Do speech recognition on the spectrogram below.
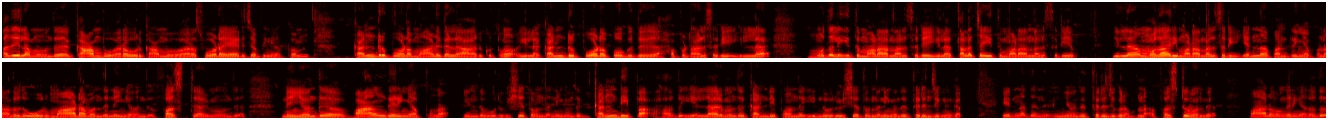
அது இல்லாமல் வந்து காம்பு வர ஒரு காம்பு வர சோடையாயிருச்சு அப்படிங்கிறப்ப கன்று போட மாடுகளாக இருக்கட்டும் இல்லை கன்று போட போகுது அப்படின்னாலும் சரி இல்லை முதலீத்து மாடாக இருந்தாலும் சரி இல்லை தலைச்சைத்து மாடாக இருந்தாலும் சரி இல்லை மொதாரி மாடாக இருந்தாலும் சரி என்ன பண்ணுறீங்க அப்படின்னா அதாவது ஒரு மாடை வந்து நீங்கள் வந்து ஃபஸ்ட் டைம் வந்து நீங்கள் வந்து வாங்குறீங்க அப்படின்னா இந்த ஒரு விஷயத்த வந்து நீங்கள் வந்து கண்டிப்பாக அதாவது எல்லோரும் வந்து கண்டிப்பாக வந்து இந்த ஒரு விஷயத்த வந்து நீங்கள் வந்து தெரிஞ்சுக்கங்க. என்னத்தை நீங்கள் வந்து தெரிஞ்சுக்கணும் அப்படின்னா ஃபஸ்ட்டு வந்து மாடு வாங்குறீங்க. அதாவது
